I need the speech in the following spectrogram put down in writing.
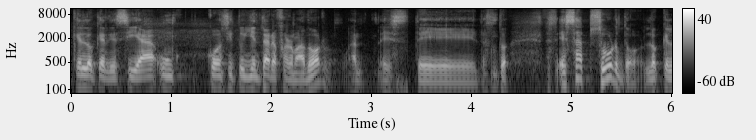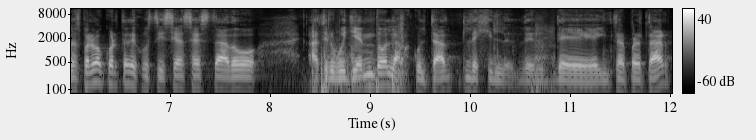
que lo que decía un constituyente reformador. Este, Es absurdo lo que la Suprema Corte de Justicia se ha estado atribuyendo la facultad de, interpretar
